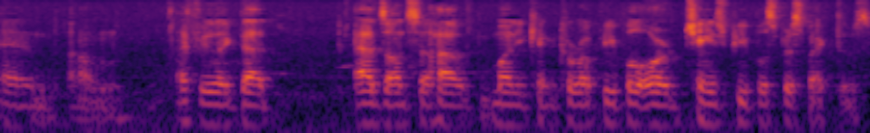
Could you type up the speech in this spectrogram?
and um, I feel like that adds on to how money can corrupt people or change people's perspectives.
